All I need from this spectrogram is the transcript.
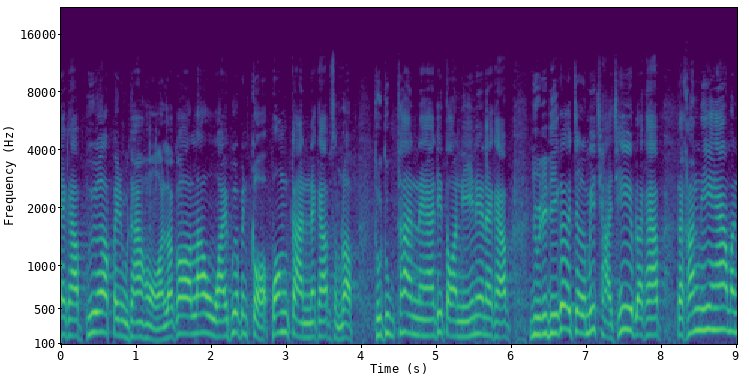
นะครับเพื่อเป็นอุทาหรณ์แล้วก็เล่าไว้เพื่อเป็นเกราะป้องกันนะครับสำหรับทุกๆท่านนะฮะที่ตอนนี้เนี่ยนะครับอยู่ดีๆก็จะเจอมิจฉาชีพแล้วครับแต่ครั้งนี้ฮะมัน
